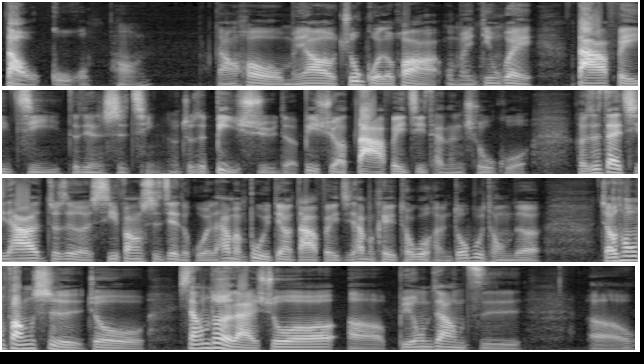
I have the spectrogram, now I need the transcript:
岛国哦，然后我们要出国的话，我们一定会搭飞机这件事情，就是必须的，必须要搭飞机才能出国。可是，在其他就是西方世界的国家，他们不一定要搭飞机，他们可以透过很多不同的交通方式，就相对来说，呃，不用这样子。呃，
